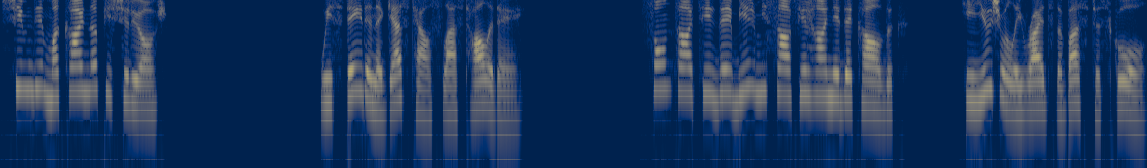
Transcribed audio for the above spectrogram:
Şimdi makarna pişiriyor. We stayed in a guest house last holiday. Son tatilde bir misafirhanede kaldık. He usually rides the bus to school.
